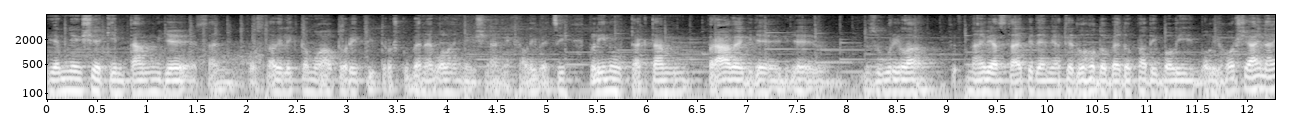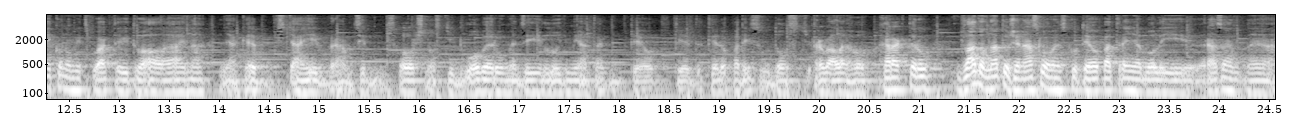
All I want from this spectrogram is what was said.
jemnejšie, kým tam, kde sa postavili k tomu autority trošku benevolentnejšie a nechali veci plynúť, tak tam práve kde, kde zúrila najviac tá epidémia, tie dlhodobé dopady boli, boli horšie aj na ekonomickú aktivitu, ale aj na nejaké vzťahy v rámci spoločnosti, dôveru medzi ľuďmi a tak tie, tie, tie dopady sú dosť trvalého charakteru. Vzhľadom na to, že na Slovensku tie opatrenia boli razantné a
